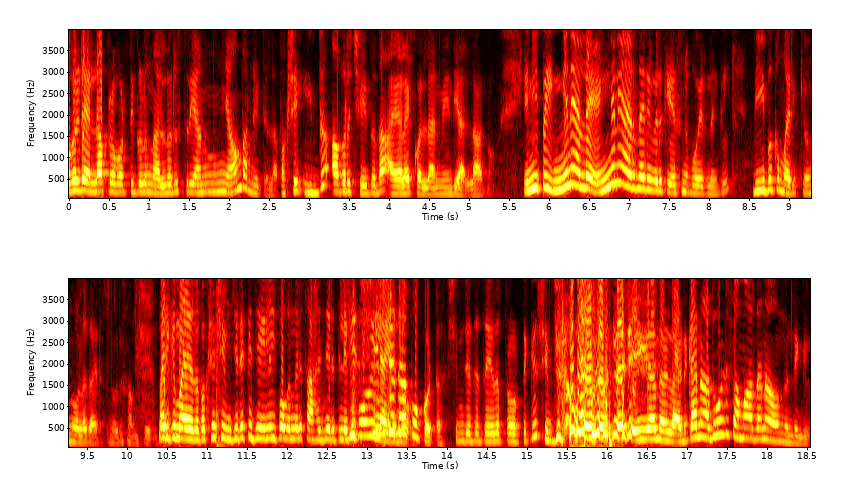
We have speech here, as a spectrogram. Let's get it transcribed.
അവരുടെ എല്ലാ പ്രവർത്തികളും നല്ലൊരു സ്ത്രീയാണെന്നൊന്നും ഞാൻ പറഞ്ഞിട്ടില്ല. പക്ഷേ ഇത് അവർ ചെയ്തത് അയാളെ കൊല്ലാൻ വേണ്ടി അല്ല എന്നും ഇനിയിപ്പോൾ ഇങ്ങനെയല്ല എങ്ങനെയായിരുന്നാലും ഇവർ കേസിന് പോയിരുന്നെങ്കിൽ ദീപക് മരിക്കും എന്നുള്ള കാര്യത്തിന് ഒരു സംശയം മരിക്കുമായിരുന്നു. പക്ഷേ ഷിംജിതയ്ക്ക് ജയിലിൽ പോകുന്ന ഒരു സാഹചര്യത്തിലേക്ക് ഷിംജിത പൊക്കോട്ടെ. ഷിംജിത ചെയ്ത് പ്രവർത്തിക്കുക ഷിംജിത പോകുക ചെയ്യുക എന്നുള്ളതാണ്. കാരണം അതുകൊണ്ട് സമാധാനം ആവുന്നുണ്ടെങ്കിൽ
